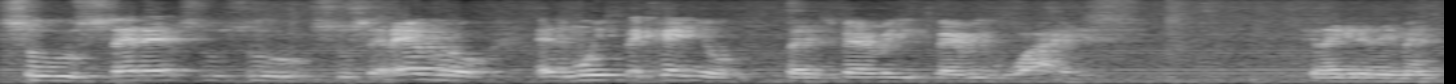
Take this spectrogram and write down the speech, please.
su, cere- su, su, su cerebro es muy pequeño, but it's very, very wise. Can I get an amen?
